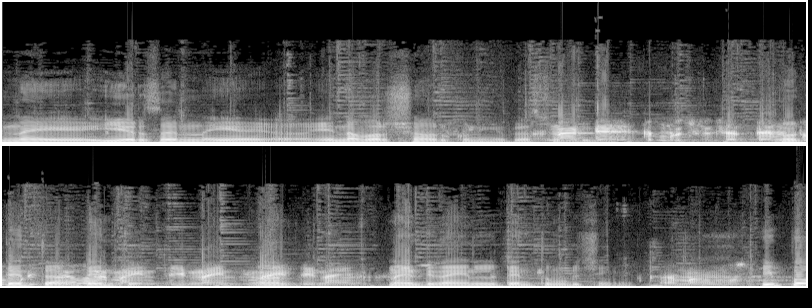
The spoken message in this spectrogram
என்ன இயர் சார் என்ன வருஷம் இருக்கும் நீங்கள் ப்ளஸ் டூ நான் டென்த் முடிச்சிங்க. ஆமா இப்போ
